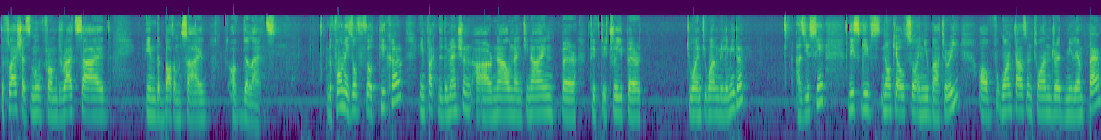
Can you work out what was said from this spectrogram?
The flash has moved from the right side in the bottom side of the lens. The phone is also thicker, in fact the dimensions are now 99 per 53 per 21 millimeter. As you see, this gives Nokia also a new battery of 1200 milliampere.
